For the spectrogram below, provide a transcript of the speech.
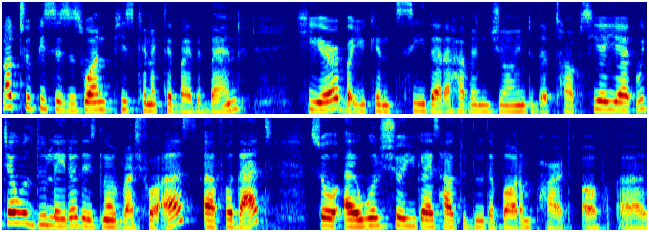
not two pieces is one piece connected by the band here but you can see that I haven't joined the tops here yet which I will do later. There's no rush for us uh, for that. So I will show you guys how to do the bottom part of uh,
